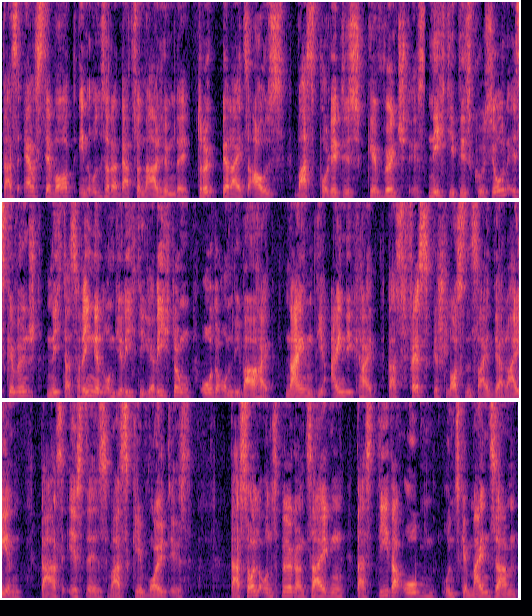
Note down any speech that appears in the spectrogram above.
das erste Wort in unserer Nationalhymne, drückt bereits aus, was politisch gewünscht ist. Nicht die Diskussion ist gewünscht, nicht das Ringen um die richtige Richtung oder um die Wahrheit. Nein, die Einigkeit, das Festgeschlossensein der Reihen, das ist es, was gewollt ist. Das soll uns Bürgern zeigen, dass die da oben uns gemeinsam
